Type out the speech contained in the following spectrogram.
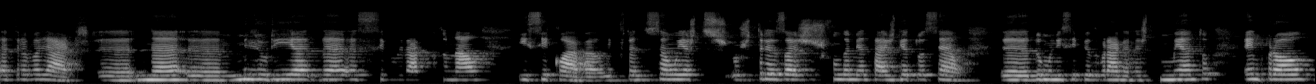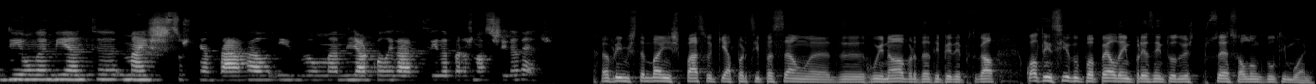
a trabalhar uh, na uh, melhoria da acessibilidade pedonal e ciclável, e portanto são estes os três eixos fundamentais de atuação do município de Braga neste momento, em prol de um ambiente mais sustentável e de uma melhor qualidade de vida para os nossos cidadãos. Abrimos também espaço aqui à participação de Rui Nobre, da TPD Portugal. Qual tem sido o papel da empresa em todo este processo ao longo do último ano?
